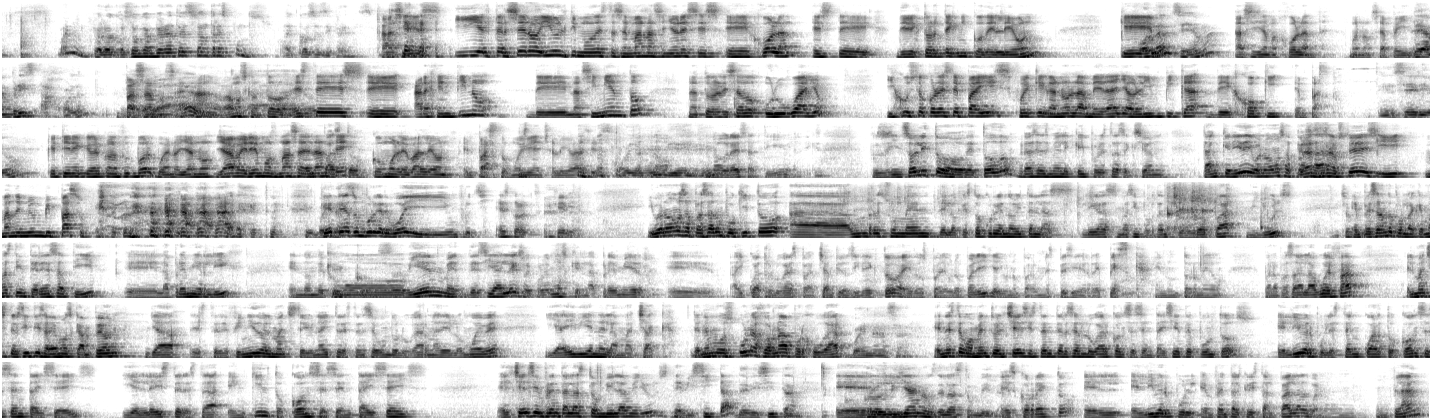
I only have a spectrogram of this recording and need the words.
Bueno, pero costó un campeonato, esos son tres puntos. Hay cosas diferentes. Así es. Y el tercero y último de esta semana, señores, es eh, Holland, este director técnico de León. Que ¿Holland se llama? Así se llama Holland. Bueno, se apellida. ¿De Ambris a Holland? Pasamos. Wow, ah, vamos con todo. Este es eh, argentino de nacimiento, naturalizado uruguayo. Y justo con este país fue que ganó la medalla olímpica de hockey en pasto. ¿En serio? ¿Qué tiene que ver con el fútbol? Bueno, ya no, ya veremos más adelante cómo le va a León. El pasto. Muy bien, Chale, gracias. Oye, muy bien, ¿eh? No, gracias a ti, mi Alex. Pues insólito de todo. Gracias, Alex, por esta sección tan querida. Y bueno, vamos a pasar. Gracias a ustedes y mándenme un bipaso. para que tú. ¿Qué te das un Burger Boy y un Fruitsy? es correcto. Qué bien. Y bueno, vamos a pasar un poquito a un resumen de lo que está ocurriendo ahorita en las ligas más importantes de Europa, mi Jules. Empezando por la que más te interesa a ti, eh, la Premier League, en donde como cosa. bien me decía Alex, recordemos que en la Premier eh, hay cuatro lugares para Champions directo, hay dos para Europa League y hay uno para una especie de repesca en un torneo para pasar a la UEFA. El Manchester City sabemos campeón, ya este, definido, el Manchester United está en segundo lugar, nadie lo mueve y ahí viene la machaca. Tenemos una jornada por jugar, Buenaza. en este momento el Chelsea está en tercer lugar con 67 puntos, el Liverpool está en cuarto con 66 y el Leicester está en quinto con 66. El Chelsea enfrenta al Aston Villa, mi Jules, de visita. De visita. El- Con los villanos del Aston Villa. Es correcto. El, el Liverpool enfrenta al Crystal Palace, bueno, un, plan.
